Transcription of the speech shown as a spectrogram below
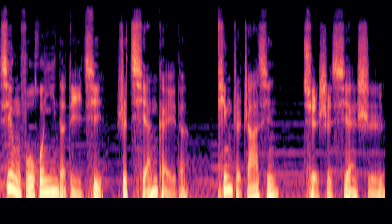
幸福婚姻的底气是钱给的，听着扎心，却是现实。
